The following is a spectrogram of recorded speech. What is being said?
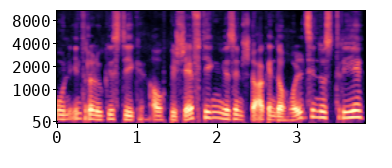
und Intralogistik auch beschäftigen. Wir sind stark in der Holzindustrie.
